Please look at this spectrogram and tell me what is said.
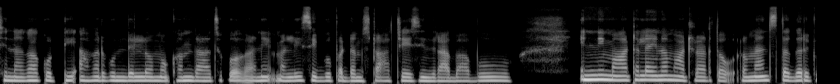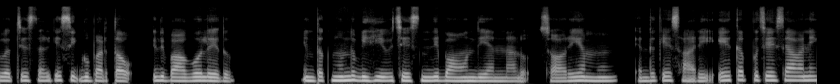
చిన్నగా కొట్టి అమర్ గుండెల్లో ముఖం దాచుకోగానే మళ్ళీ సిగ్గుపడ్డం స్టార్ట్ చేసిందిరా బాబూ. ఎన్ని మాటలైనా మాట్లాడతావు రొమాన్స్ దగ్గరికి వచ్చేసరికి సిగ్గుపడతావు ఇది బాగోలేదు. ఇంతకుముందు బిహేవ్ చేసింది బాగుంది అన్నాడు. సారీ అమ్ము ఎందుకే సారీ? ఏ తప్పు చేశావని?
